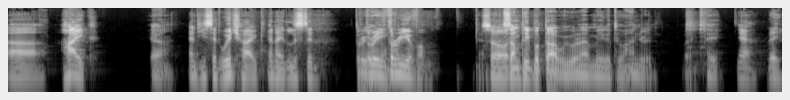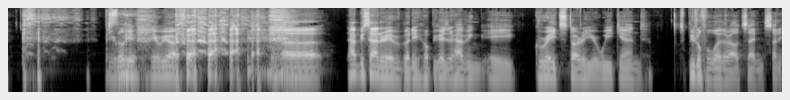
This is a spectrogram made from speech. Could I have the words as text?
uh hike, Yeah. and he said which hike, and I listed Three. Three. Of them. three of them. So Some people thought we wouldn't have made it to 100. But hey. yeah, Hey, here, still we, here. here we are. uh, happy Saturday, everybody. Hope you guys are having a great start of your weekend. It's beautiful weather outside in sunny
